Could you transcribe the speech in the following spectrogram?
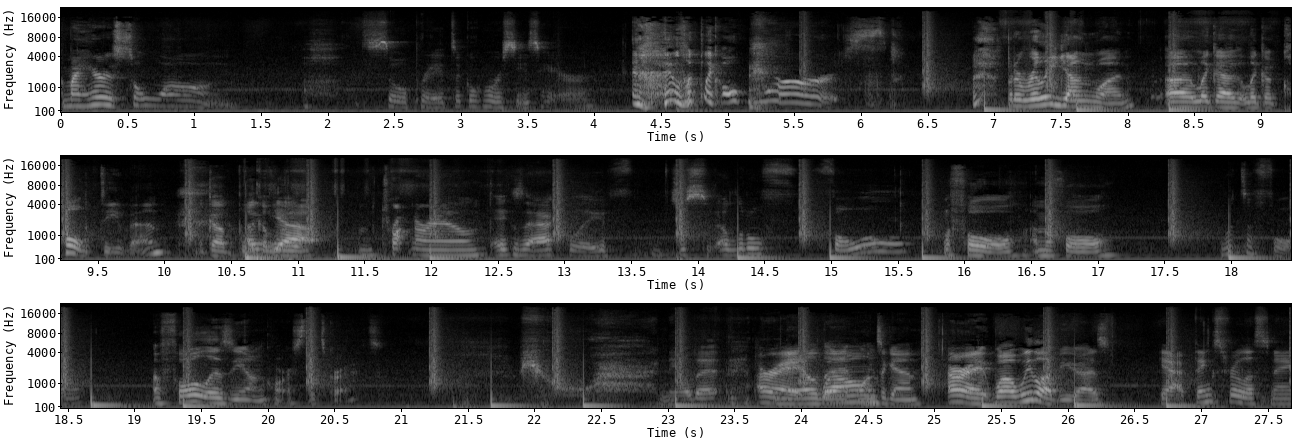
My hair is so long. Oh, It's so pretty. It's like a horsey's hair. I look like a horse, but a really young one, uh, like a like a colt even, like a like a Uh, yeah. little, I'm trotting around. Exactly. Just a little foal. A foal. I'm a foal. What's a foal? A foal is a young horse. That's correct. Nailed it. All right. Nailed well, it once again. All right. Well, we love you guys. Yeah. Thanks for listening.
